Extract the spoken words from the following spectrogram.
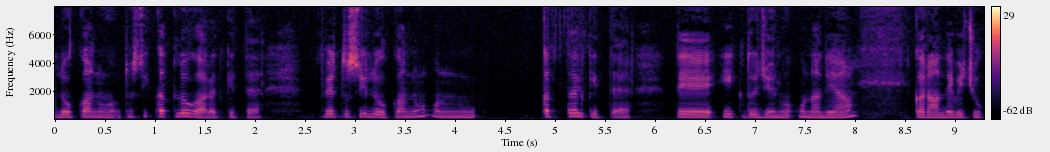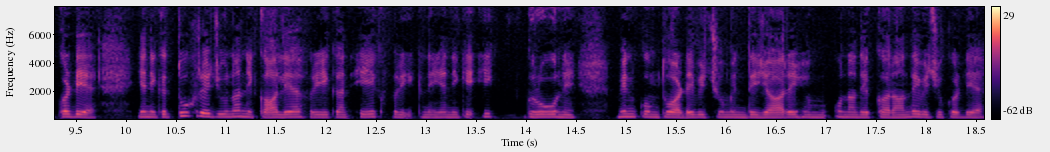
ਲੋਕਾਂ ਨੂੰ, ਤੁਸੀਂ ਕਤਲੋ ਗਾਰਤ ਕੀਤਾ ਹੈ। ਫਿਰ ਤੁਸੀਂ ਲੋਕਾਂ ਨੂੰ ਕਤਲ ਕੀਤਾ ਹੈ ਤੇ ਇੱਕ ਦੂਜੇ ਨੂੰ ਉਹਨਾਂ ਦੇ ਘਰਾਂ ਦੇ ਵਿੱਚੋਂ ਕੱਢਿਆ ਯਾਨੀ ਕਿ ਤੁਖਰੇ ਤੁਖਰਜੂਨਾ ਨਿਕਾਲਿਆ ਫਰੀਕਨ ਇੱਕ ਫਰੀਕ ਨੇ। ਯਾਨੀ ਕਿ ਇੱਕ ਗਰੋਹ ਨੇ। ਮਿਨਕੁਮ ਤੁਹਾਡੇ ਵਿੱਚੋਂ ਮਿੰਦੇ ਜਾ ਰਹੇ ਦਿਯਾਰਿਹਿਮ ਉਹਨਾਂ ਦੇ ਘਰਾਂ ਦੇ ਵਿੱਚੋਂ ਕੱਢਿਆ ਹੈ।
